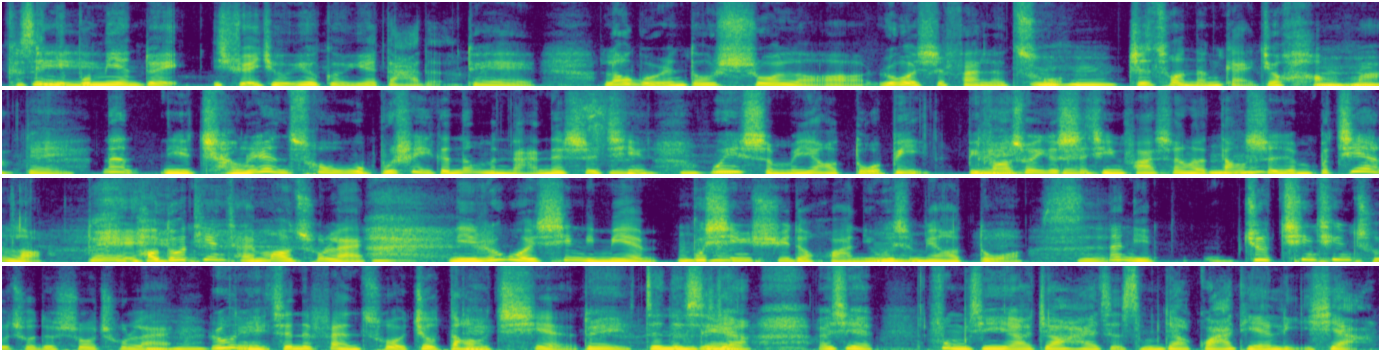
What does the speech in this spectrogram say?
可是你不面对，你雪就越滚越大的。对，老古人都说了啊，如果是犯了错，嗯、知错能改就好嘛。嗯、对，那你承认错误不是一个那么难的事情，嗯、为什么要躲避？比方说一个事情发生了，当事人不见了，对，好多天才冒出来，你如果心里面不心虚的话，你为什么要躲？是，那你。就清清楚楚的说出来。如果你真的犯错，就道歉。对，真的是这样。而且父母亲也要教孩子什么叫瓜田李下。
